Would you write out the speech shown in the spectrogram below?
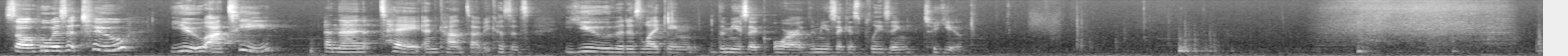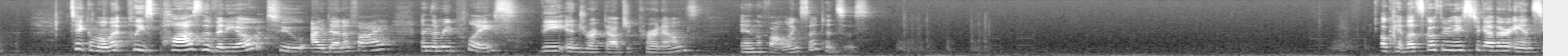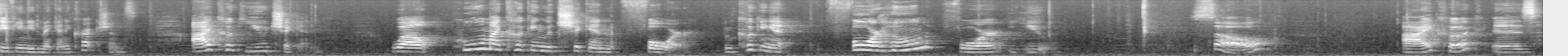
So who is it to? You, a ti, and then te encanta because it's you that is liking the music or the music is pleasing to you. Take a moment, please pause the video to identify and then replace the indirect object pronouns in the following sentences. Okay, let's go through these together and see if you need to make any corrections. I cook you chicken. Well, who am I cooking the chicken for? I'm cooking it for whom? For you. So, I cook is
